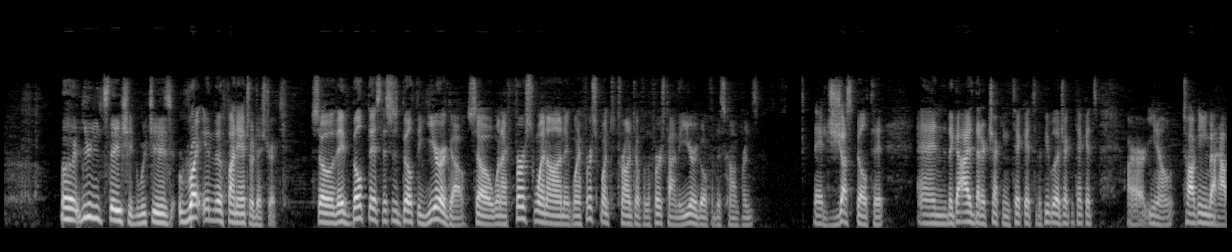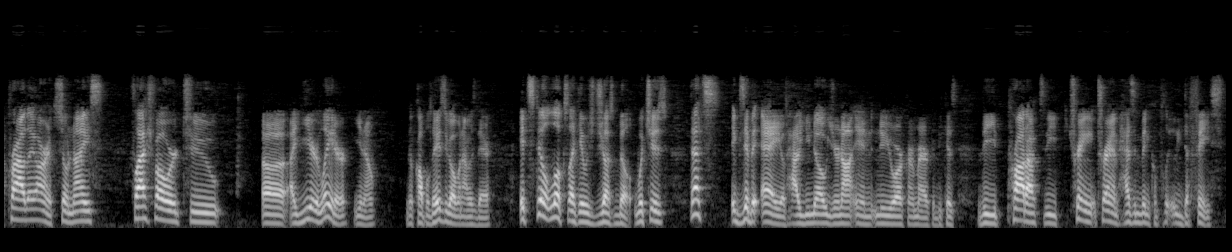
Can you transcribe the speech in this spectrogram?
uh, Union Station, which is right in the financial district. So they've built this. This was built a year ago. So when I first went on, when I first went to Toronto for the first time a year ago for this conference, they had just built it, and the guys that are checking tickets, the people that are checking tickets, are you know talking about how proud they are and it's so nice. Flash forward to uh, a year later, you know, a couple days ago when I was there, it still looks like it was just built, which is that's exhibit A of how you know you're not in New York or America because the product, the train tram hasn't been completely defaced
